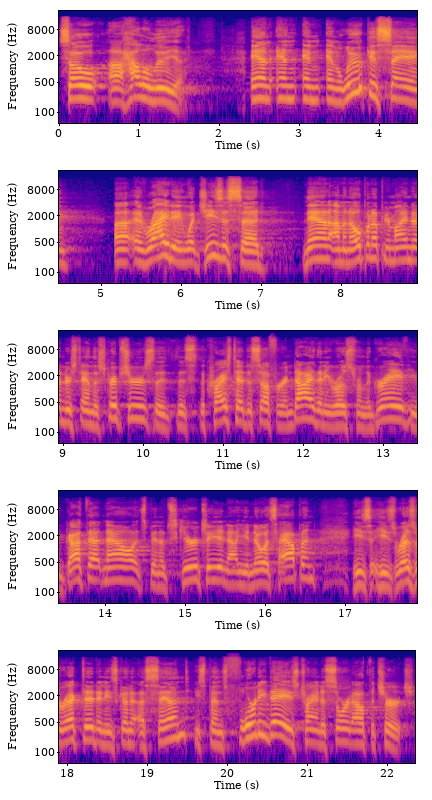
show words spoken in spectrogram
So, uh, hallelujah. And, and, and, and Luke is saying uh, and writing what Jesus said Man, I'm going to open up your mind to understand the scriptures. The, this, the Christ had to suffer and die, then he rose from the grave. You've got that now. It's been obscure to you. Now you know it's happened. He's, he's resurrected and he's going to ascend. He spends 40 days trying to sort out the church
